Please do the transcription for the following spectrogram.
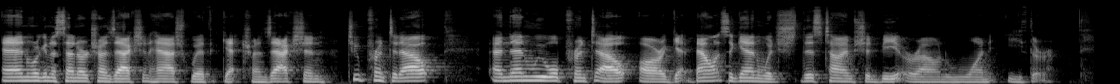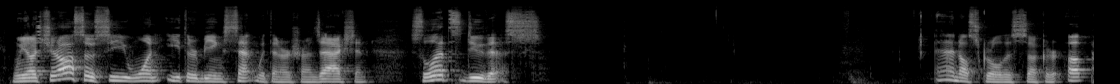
and we're gonna send our transaction hash with get transaction to print it out. And then we will print out our get balance again, which this time should be around one ether. We should also see one ether being sent within our transaction. So let's do this. And I'll scroll this sucker up.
